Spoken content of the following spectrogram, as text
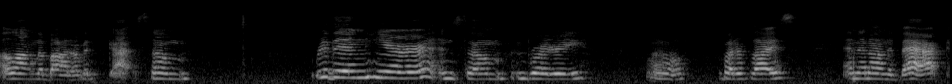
along the bottom. It's got some ribbon here and some embroidery, little butterflies. And then on the back,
